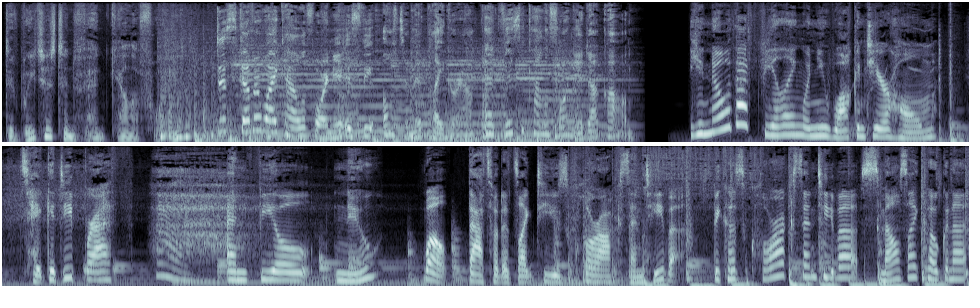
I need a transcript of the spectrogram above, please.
Did we just invent California? Discover why California is the ultimate playground at visitcalifornia.com. You know that feeling when you walk into your home, take a deep breath, and feel new? Well, that's what it's like to use Clorox Scentiva. Because Clorox Scentiva smells like coconut,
